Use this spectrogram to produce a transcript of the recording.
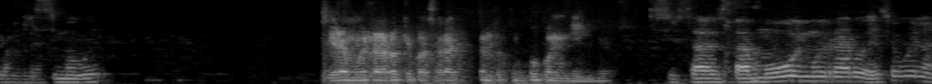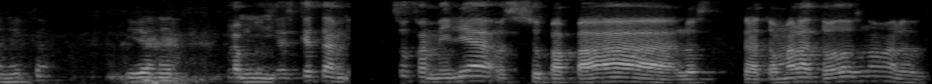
Loquísimo, güey. Era muy raro que pasara tanto tiempo con niños. Sí, está, está muy, muy raro eso, güey, la neta. Y la neta, Pero pues es que también su familia, o sea, su papá los trató mal a todos, ¿no? A los,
